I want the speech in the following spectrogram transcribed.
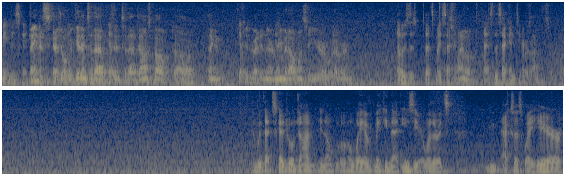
Maintenance schedule. maintenance schedule, we get into that, Yep. into that downspout, uh, thing and Yep. get right in there and ream it out once a year or whatever, and That was, the- that's my that's second, fine with, that's the second tier. as I'm concerned. And with that schedule, John, you know, a, a way of making that easier, whether it's access way here,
